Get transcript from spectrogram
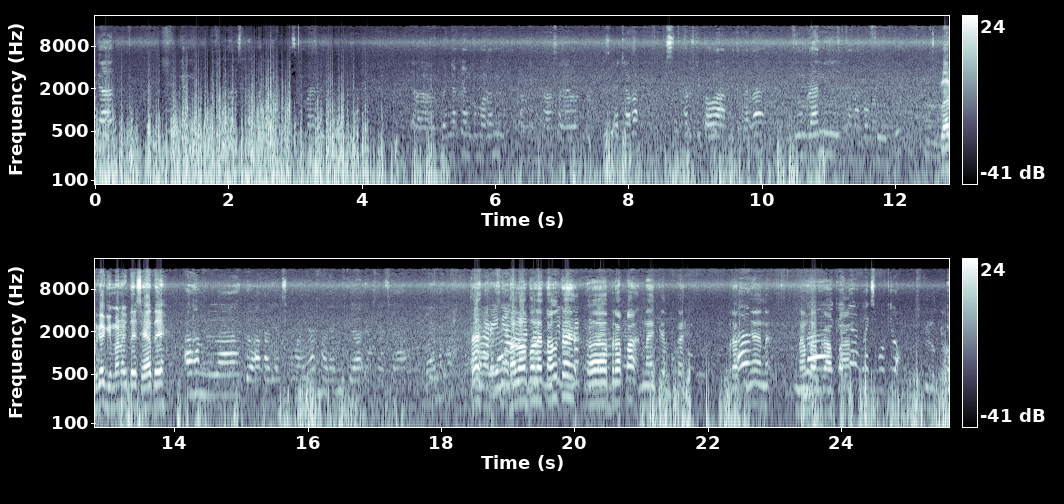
ya, ya mungkin harus beradaptasi kembali ya, banyak yang kemarin yang minta saya untuk isi acara harus ditolak gitu karena belum berani karena covid itu Keluarga gimana teh sehat ya? Alhamdulillah doa kalian semuanya kalian juga yang sehat-sehat Teh, kalau boleh tahu teh eh, berapa naiknya teh? Beratnya na- nambah nah, berapa? kayaknya naik 10 kilo 10 kilo.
